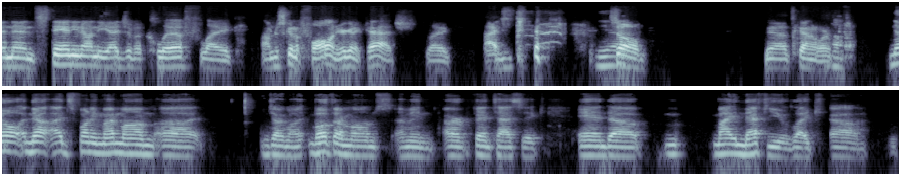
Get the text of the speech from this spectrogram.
and then standing on the edge of a cliff, like I'm just gonna fall and you're gonna catch. Like I just yeah. so yeah, it's kind of. Oh. No, no, it's funny. My mom, uh, I'm talking about both our moms. I mean, are fantastic. And uh, m- my nephew, like uh, a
